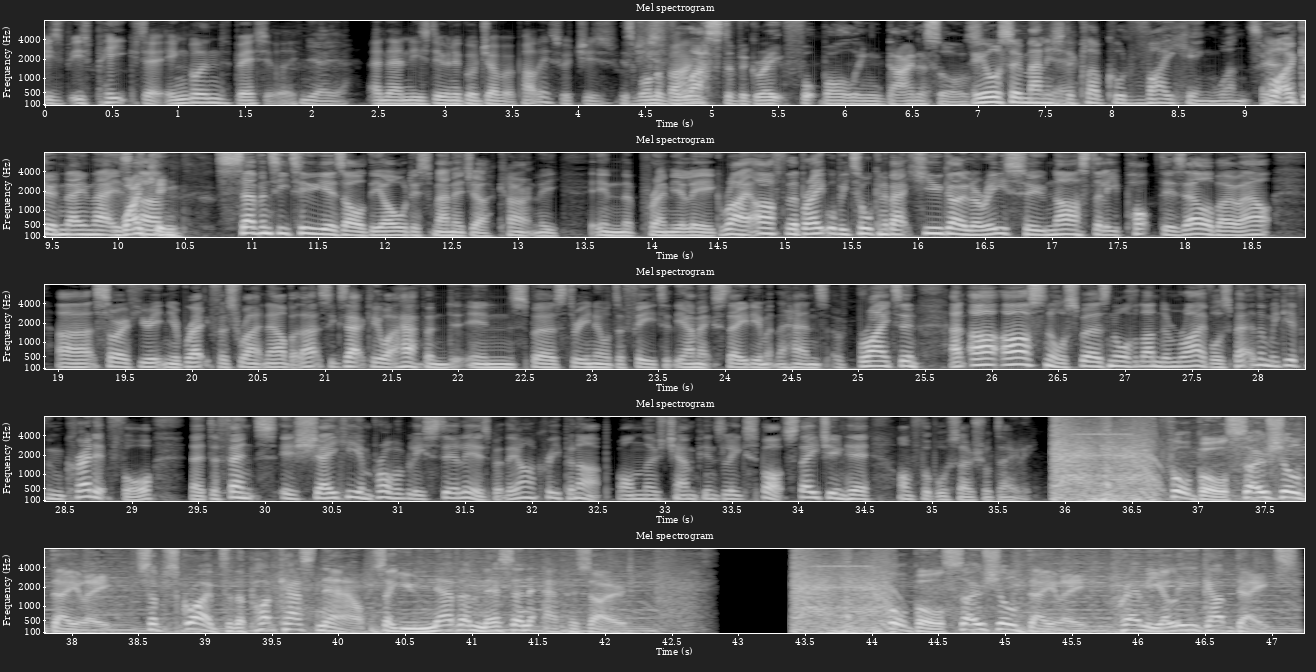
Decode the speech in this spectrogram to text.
He's he's peaked at England basically, yeah, yeah. and then he's doing a good job at Palace, which is He's which one is of the last of the great footballing dinosaurs. He also managed Yeah. a club called Viking once. What a good name that is. Viking. Um, 72 years old, the oldest manager currently in the Premier League. Right, after the break, we'll be talking about Hugo Lloris, who nastily popped his elbow out. Uh, sorry if you're eating your breakfast right now, but that's exactly what happened in Spurs' 3 0 defeat at the Amex Stadium at the hands of Brighton. And are Arsenal, Spurs' North London rivals, better than we give them credit for? Their defence is shaky and probably still is, but they are creeping up on those Champions League spots. Stay tuned here on Football Social Daily. Football Social Daily. Subscribe to the podcast now so you never miss an episode. Football Social Daily. Premier League updates.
